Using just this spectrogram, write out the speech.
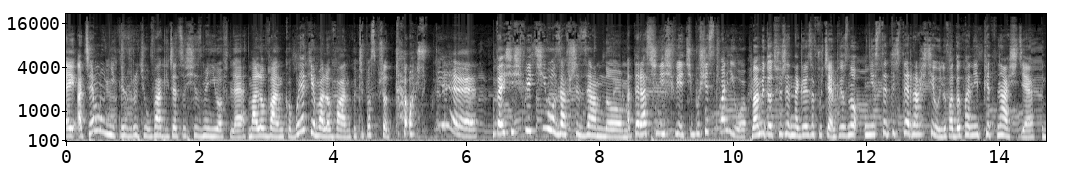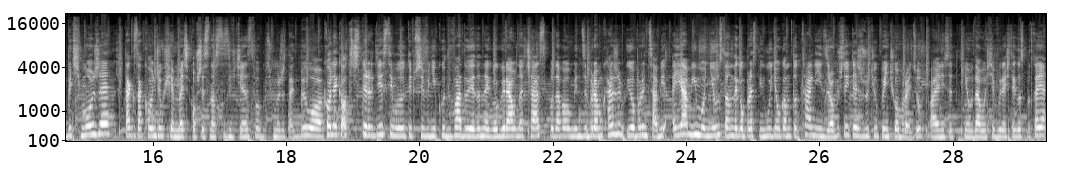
Ej, a czemu nikt nie zwrócił uwagi, że coś się zmieniło w tle? Malowanko, bo jakie malowanko? Czy posprzątałaś? Nie! Tutaj się świeciło zawsze za mną, a teraz się nie świeci, bo się spaliło. Mamy do odtworzenia na Food Champions, no niestety 14 winów, a dokładnie 15. Być może tak zakończył się mecz o 16 zwycięstwo, być może tak było. Kolega od 40 minuty przy wyniku 2 do 1 grał na czas, podawał między bramkarzem i obrońcami, a ja mimo nieustannego pressingu nie mogłam totalnie nic zrobić, no i też rzucił pięciu obrońców, ale niestety nie udało się wygrać tego spotkania,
